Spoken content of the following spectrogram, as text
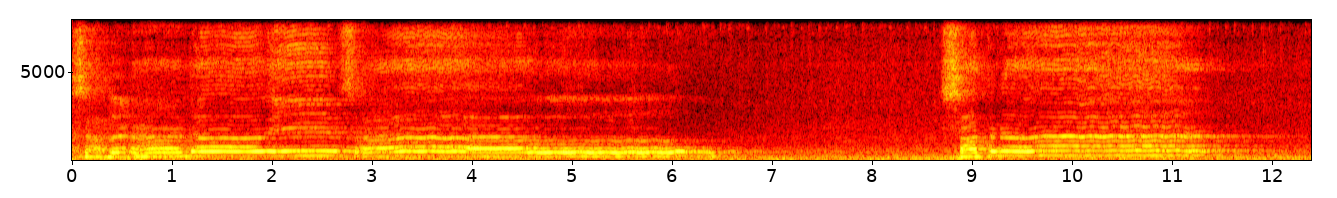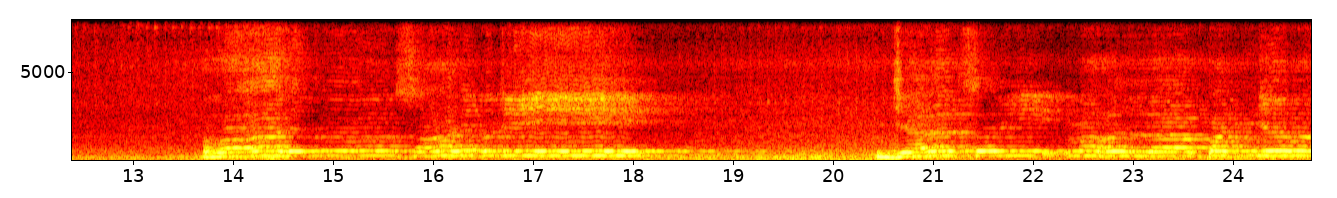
ਸਭਨਾ ਸਤਨਾਮ। ਵਾਹਿਗੁਰੂ ਸਾਹਿਬ ਜੀ ਜੈ ਸਰੀ ਮਹੱਲਾ ਪੰਜਵਾ।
